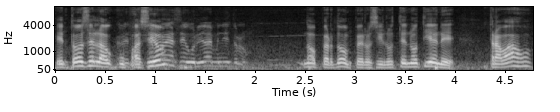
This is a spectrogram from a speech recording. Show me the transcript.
Entonces la ocupación... de seguridad, ministro? No, perdón, pero si usted no tiene trabajo,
